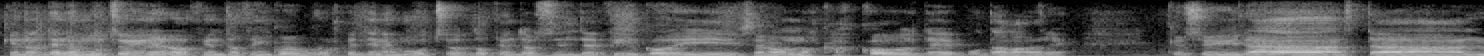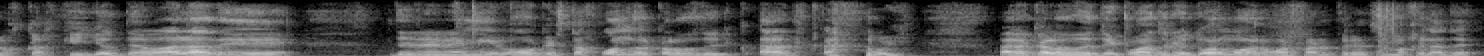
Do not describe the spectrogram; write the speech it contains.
Que no tienes mucho dinero, 105 euros. Que tienes mucho, 265 y serán unos cascos de puta madre. Que se irá hasta los casquillos de bala de, del enemigo que está jugando al Call of Duty, al, Call of Duty 4 y tú al Modern Warfare 3, imagínate.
